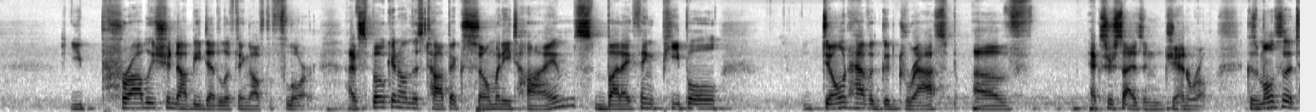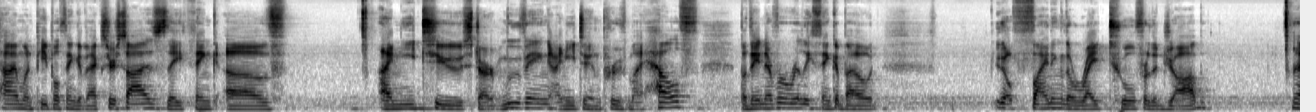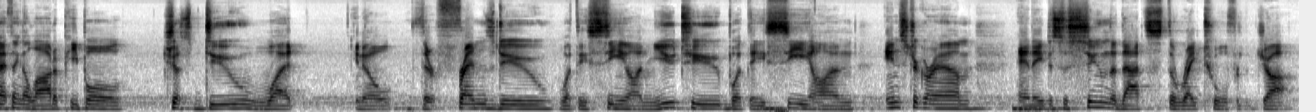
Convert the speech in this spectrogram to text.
you probably should not be deadlifting off the floor. I've spoken on this topic so many times, but I think people don't have a good grasp of exercise in general. Because most of the time, when people think of exercise, they think of I need to start moving, I need to improve my health, but they never really think about you know finding the right tool for the job. And I think a lot of people just do what you know their friends do, what they see on YouTube, what they see on Instagram, and they just assume that that's the right tool for the job.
